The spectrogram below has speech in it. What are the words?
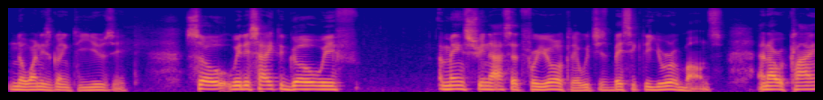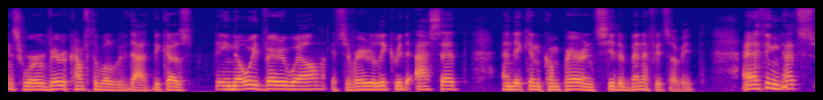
no one is going to use it. So we decided to go with a mainstream asset for Euroclear, which is basically Eurobonds. And our clients were very comfortable with that because they know it very well. It's a very liquid asset and they can compare and see the benefits of it. And I think that's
